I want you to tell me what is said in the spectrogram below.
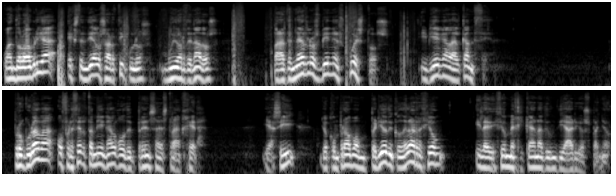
Cuando lo abría, extendía los artículos, muy ordenados, para tenerlos bien expuestos y bien al alcance. Procuraba ofrecer también algo de prensa extranjera. Y así yo compraba un periódico de la región y la edición mexicana de un diario español.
